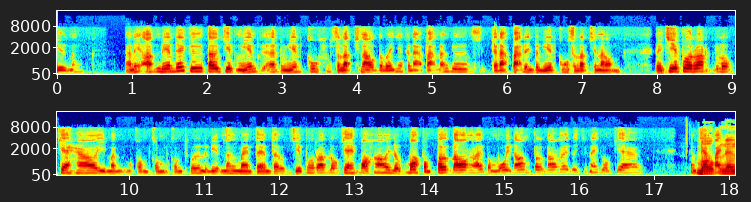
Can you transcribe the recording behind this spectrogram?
យើងហ្នឹងអានេះអត់មានទេគឺទៅជាពងៀនពងៀនគូស្លឹកឆ្នោតទៅវិញគណៈបកហ្នឹងគឺគណៈបកដេញពងៀនគូស្លឹកឆ្នោតប្រជាពលរដ្ឋលោកចេះហើយមិនកុំកុំកុំធ្វើរបៀបហ្នឹងមែនតែនទៅប្រជាពលរដ្ឋលោកចេះបោះហើយលោកបោះ7ដងហើយ6ដង7ដងហើយដូច្នេះលោកចេះហើយ បូកនឹង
